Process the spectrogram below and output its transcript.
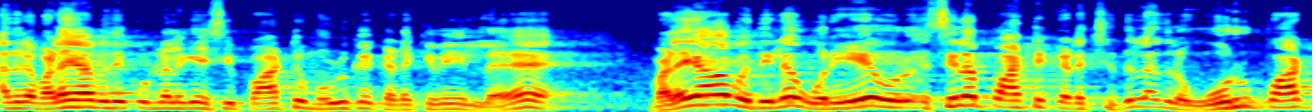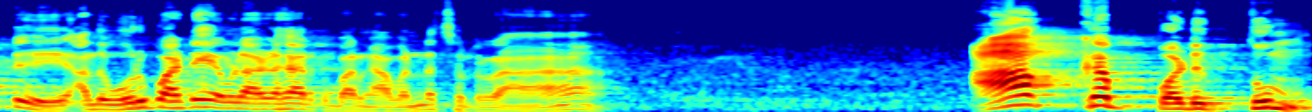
அதில் வளையாபதி குண்டலகேசி பாட்டு முழுக்க கிடைக்கவே இல்லை. வளையாபதியில் ஒரே ஒரு சில பாட்டு கிடைச்சதில் அதில் ஒரு பாட்டு அந்த ஒரு பாட்டே எவ்வளோ அழகாக இருக்கு பாருங்கள் அவன் என்ன சொல்கிறான் ஆக்கப்படுத்தும்.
